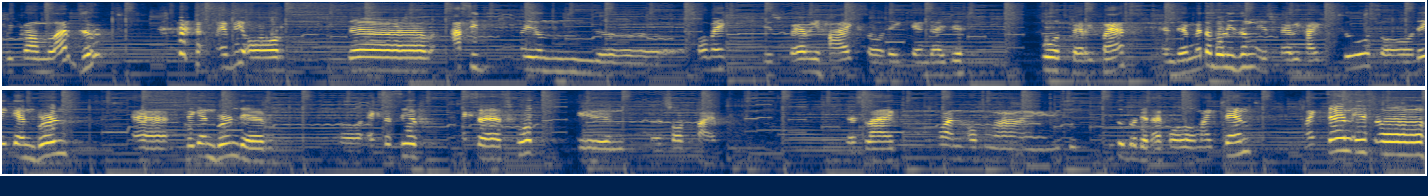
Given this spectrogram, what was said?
become larger maybe or their acid in the stomach is very high so they can digest food very fast and their metabolism is very high too so they can burn uh, they can burn their uh, excessive excess food in a short time. Just like one of my YouTuber that I follow, Mike Chen. Mike Chen is a,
